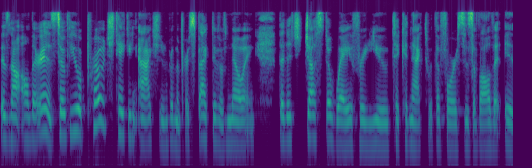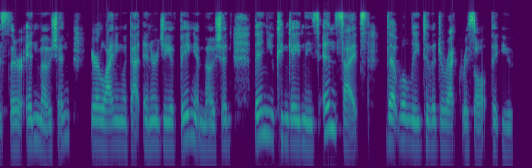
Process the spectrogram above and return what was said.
is not all there is. So if you approach taking action from the perspective of knowing that it's just a way for you to connect with the forces of all that is that are in motion, you're aligning with that energy of being in motion, then you can gain these insights that will lead to the direct result that you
